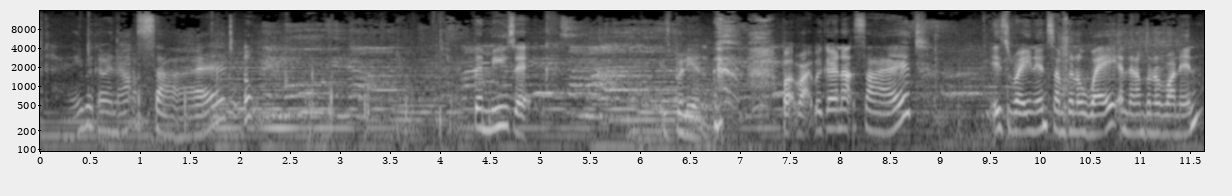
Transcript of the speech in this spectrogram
Okay, we're going outside. Oh, the music is brilliant. but right, we're going outside. It's raining, so I'm gonna wait and then I'm gonna run in.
